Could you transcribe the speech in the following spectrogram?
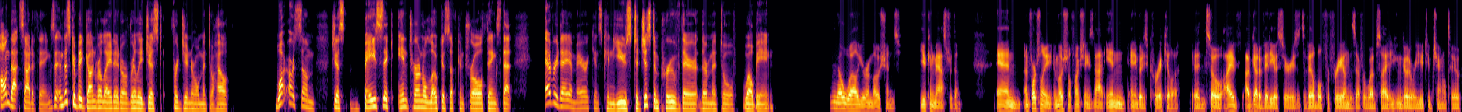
on that side of things, and this could be gun related or really just for general mental health. What are some just basic internal locus of control things that everyday Americans can use to just improve their their mental well-being? Know well your emotions. You can master them and unfortunately emotional functioning is not in anybody's curricula. And so i've i've got a video series it's available for free on the zephyr website. You can go to our youtube channel too.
